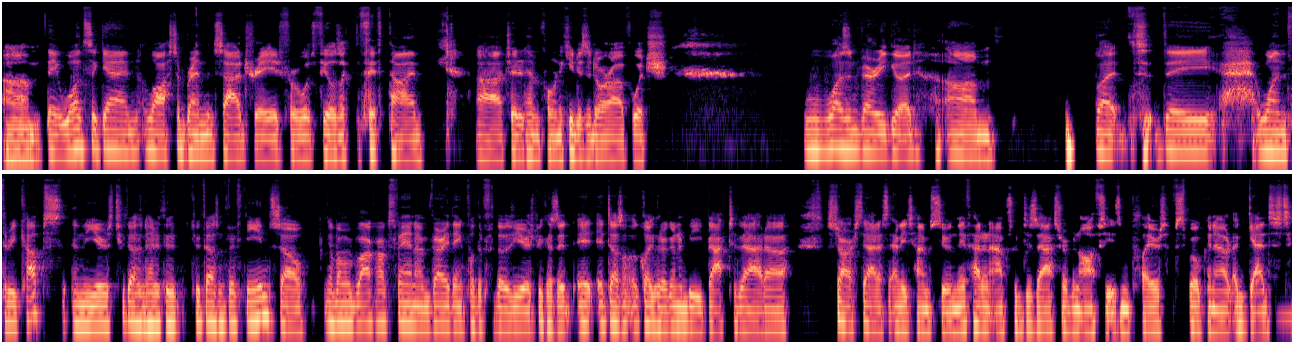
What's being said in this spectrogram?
Um, they once again lost a Brandon Saad trade for what feels like the fifth time. Uh, traded him for Nikita Zadorov, which wasn't very good. Um, but they won three cups in the years 2010 to 2015. So if I'm a Blackhawks fan, I'm very thankful for those years because it, it, it doesn't look like they're going to be back to that uh, star status anytime soon. They've had an absolute disaster of an offseason. Players have spoken out against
